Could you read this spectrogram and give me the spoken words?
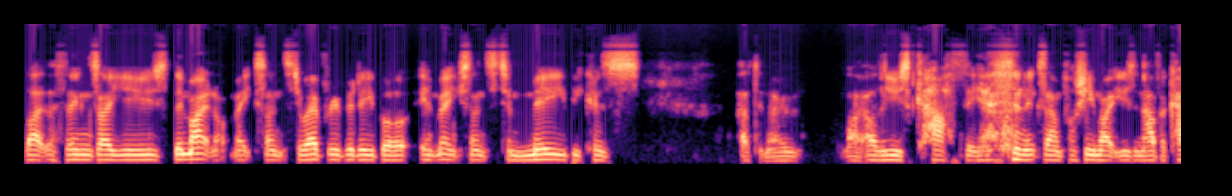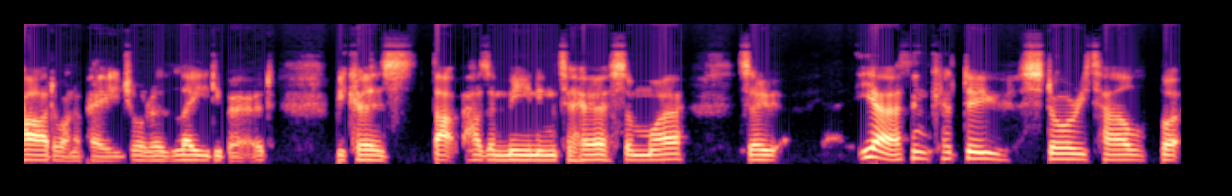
like the things I use, they might not make sense to everybody, but it makes sense to me because I don't know. Like I'll use Kathy as an example. She might use an avocado on a page or a ladybird because that has a meaning to her somewhere. So yeah, I think I do story tell, but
